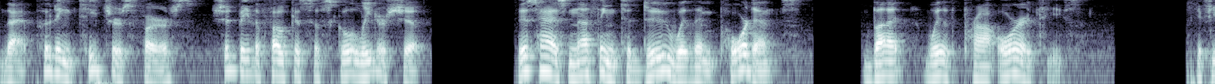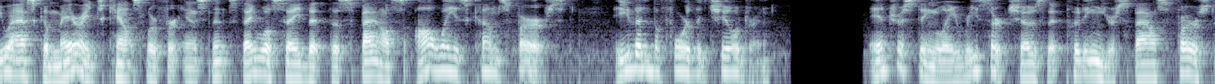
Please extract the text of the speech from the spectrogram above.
that putting teachers first should be the focus of school leadership. This has nothing to do with importance, but with priorities. If you ask a marriage counselor, for instance, they will say that the spouse always comes first, even before the children. Interestingly, research shows that putting your spouse first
